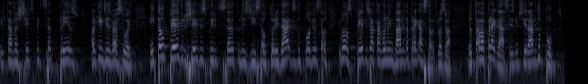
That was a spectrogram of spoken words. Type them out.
Ele estava cheio do Espírito Santo, preso. Olha o que diz verso 8. Então Pedro, cheio do Espírito Santo, lhes disse: Autoridades do povo e Irmãos, Pedro já estava no embalo da pregação. Ele falou assim: ó, Eu estava a pregar, vocês me tiraram do púlpito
